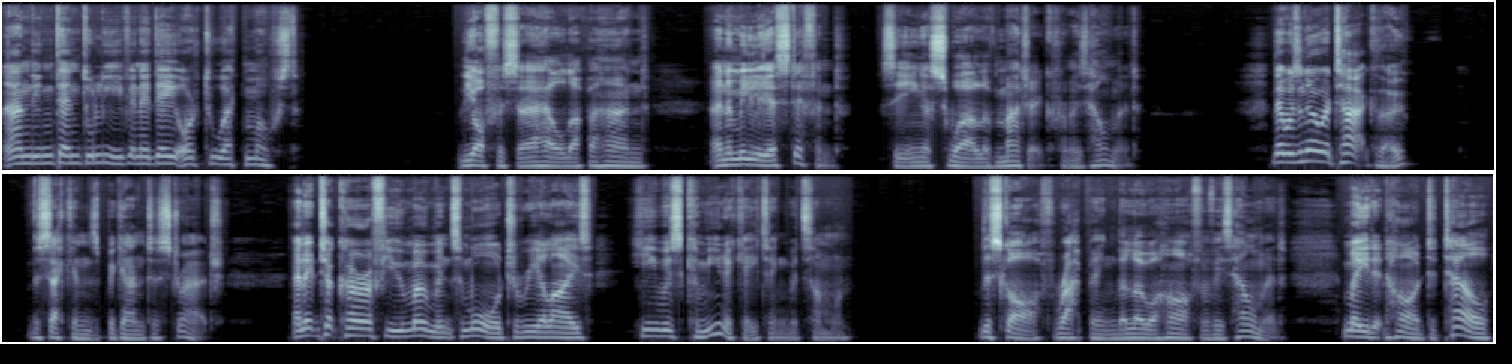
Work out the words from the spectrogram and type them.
and intend to leave in a day or two at most. The officer held up a hand, and Amelia stiffened, seeing a swirl of magic from his helmet. There was no attack, though. The seconds began to stretch, and it took her a few moments more to realize he was communicating with someone. The scarf wrapping the lower half of his helmet made it hard to tell,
